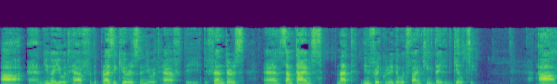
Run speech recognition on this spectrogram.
Uh, and you know you would have the prosecutors and you would have the defenders, and sometimes, not infrequently, they would find King David guilty. Uh,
